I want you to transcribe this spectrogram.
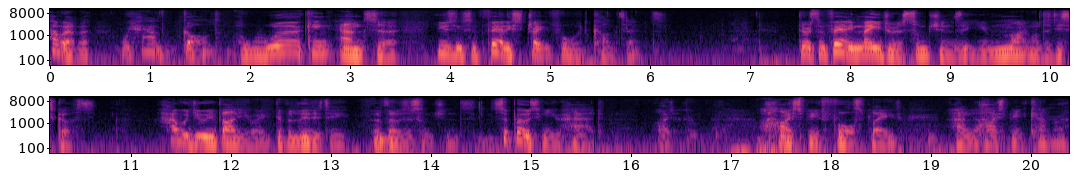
However, we have got a working answer using some fairly straightforward concepts. There are some fairly major assumptions that you might want to discuss how would you evaluate the validity of those assumptions? Supposing you had, I don't know, a high-speed force plate and a high-speed camera.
